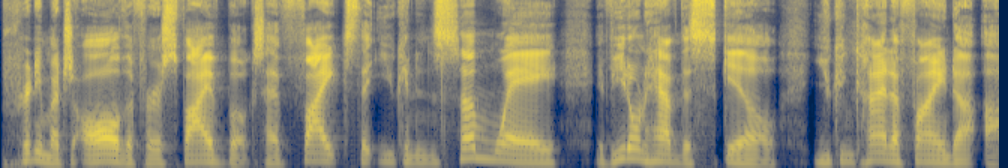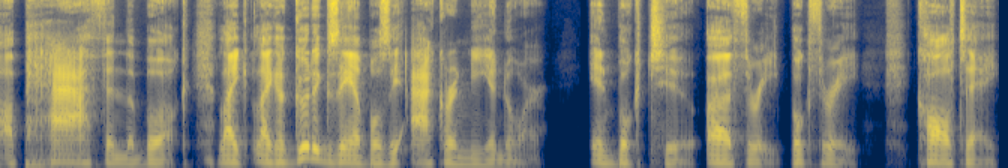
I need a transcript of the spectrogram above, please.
pretty much all the first five books have fights that you can in some way if you don't have the skill you can kind of find a, a path in the book. Like like a good example is the Akraa'Neonor in book two uh three book three Kalte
